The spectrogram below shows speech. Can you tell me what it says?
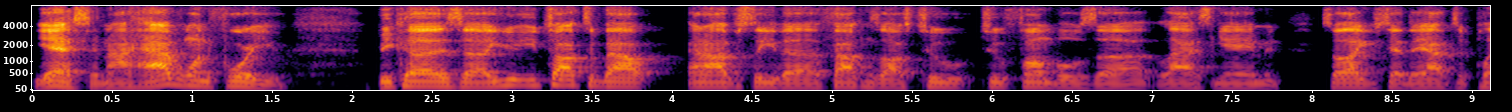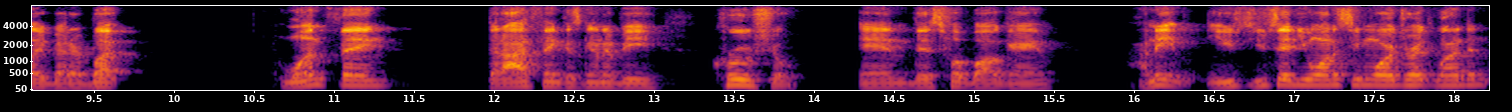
Yes, and I have one for you because uh, you you talked about and obviously the Falcons lost two two fumbles uh, last game, and so like you said, they have to play better. But one thing that I think is going to be crucial in this football game, I need you. You said you want to see more Drake London.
